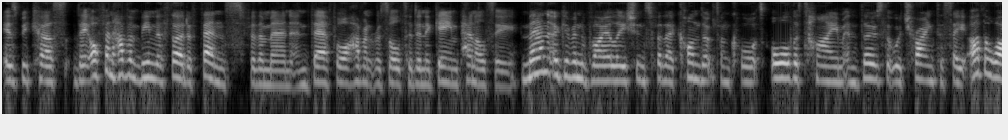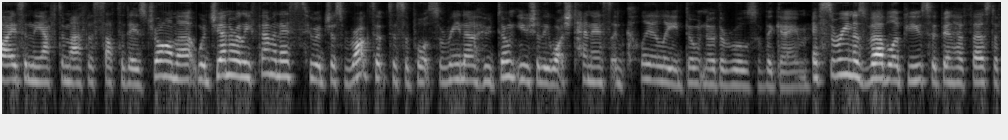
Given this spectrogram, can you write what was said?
is because they often haven't been the third offence for the men and therefore haven't resulted in a game penalty. Men are given violations for their conduct on court all the time, and those that were trying to say otherwise in the aftermath of Saturday's drama were generally feminists who had just rocked up to support Serena, who don't usually watch tennis and clearly don't know the rules of the game. If Serena's verbal abuse had been her first offence,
